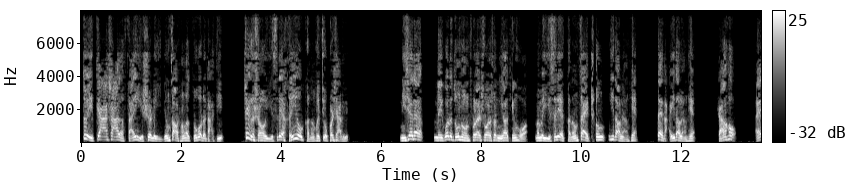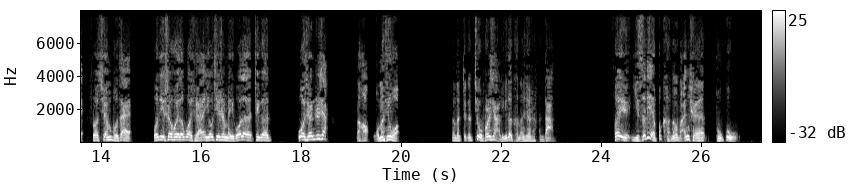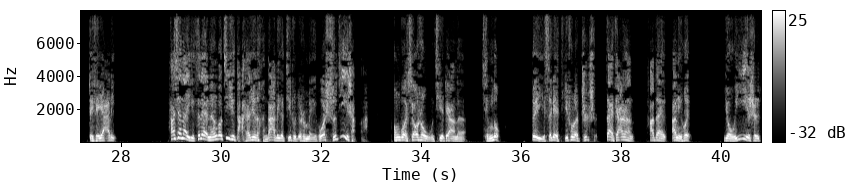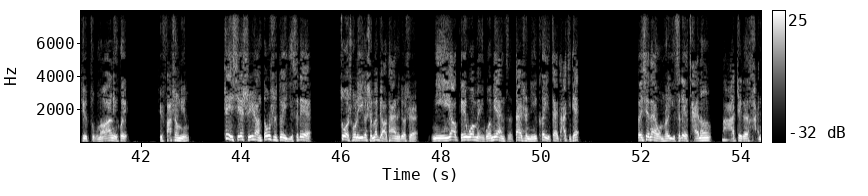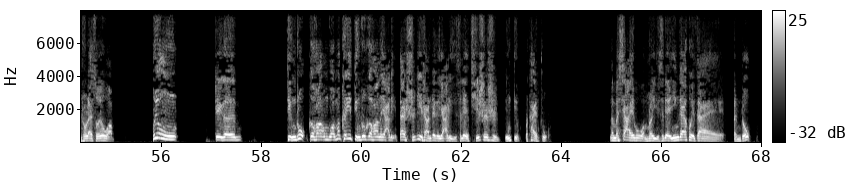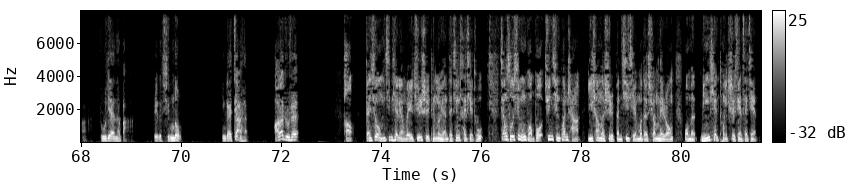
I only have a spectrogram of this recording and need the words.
对加沙的反以势力已经造成了足够的打击。这个时候，以色列很有可能会就坡下驴。你现在美国的总统出来说了，说你要停火，那么以色列可能再撑一到两天，再打一到两天，然后哎说宣布在国际社会的斡旋，尤其是美国的这个斡旋之下，那好，我们停火。那么这个就坡下驴的可能性是很大的，所以以色列不可能完全不顾这些压力。他现在以色列能够继续打下去的很大的一个基础就是美国实际上啊，通过销售武器这样的行动，对以色列提出了支持，再加上他在安理会有意识去阻挠安理会去发声明，这些实际上都是对以色列做出了一个什么表态呢？就是你要给我美国面子，但是你可以再打几天。所以现在我们说以色列才能啊，这个喊出来，所以我不用这个顶住各方，我们可以顶住各方的压力，但实际上这个压力以色列其实是已经顶不太住了。那么下一步，我们说以色列应该会在本周啊，逐渐的把这个行动应该降下来。好的，主持人，好，感谢我们今天两位军事评论员的精彩解读。江苏新闻广播军情观察，以上呢是本期节目的全部内容，我们明天同一时间再见。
